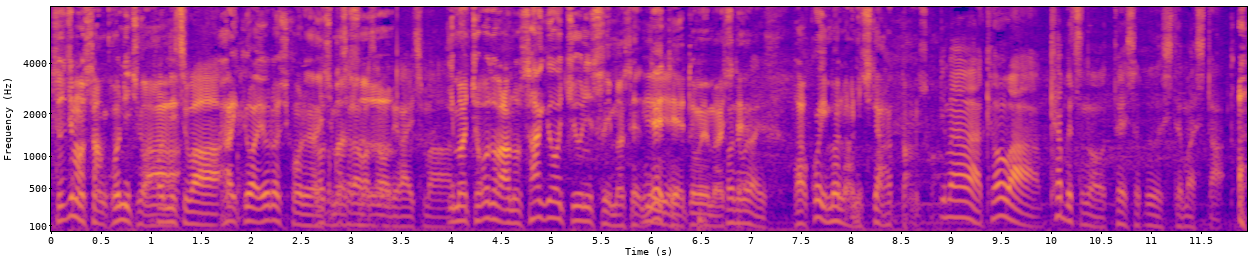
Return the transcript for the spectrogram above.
辻本さんこんにちは。こんにちは。はい今日はよろしくお願いします。お願いします。今ちょうどあの作業中にすいませんね手止めまして。あこれ今何してはったんですか？今は今日はキャベツの定食してました。あ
